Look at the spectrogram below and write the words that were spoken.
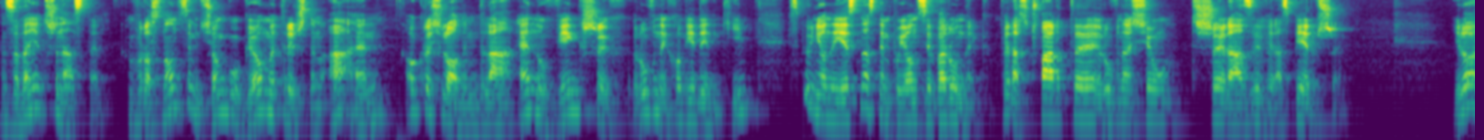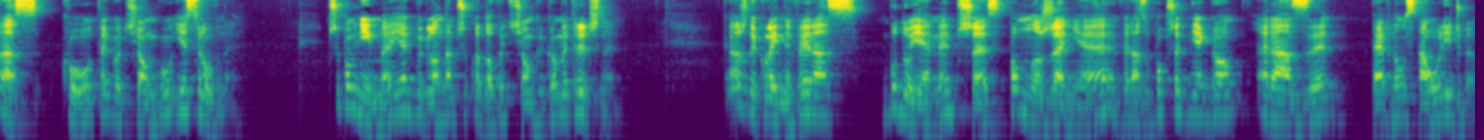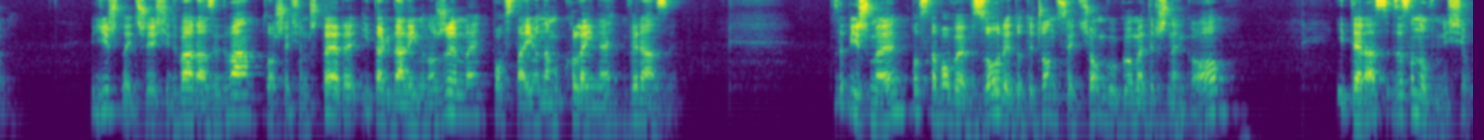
Zadanie 13. W rosnącym ciągu geometrycznym AN, określonym dla n większych równych od jedynki, spełniony jest następujący warunek. Wyraz czwarty równa się 3 razy wyraz pierwszy. Iloraz Q tego ciągu jest równy. Przypomnijmy, jak wygląda przykładowy ciąg geometryczny. Każdy kolejny wyraz budujemy przez pomnożenie wyrazu poprzedniego razy pewną stałą liczbę. Widzisz tutaj 32 razy 2 to 64 i tak dalej mnożymy, powstają nam kolejne wyrazy. Zapiszmy podstawowe wzory dotyczące ciągu geometrycznego i teraz zastanówmy się,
